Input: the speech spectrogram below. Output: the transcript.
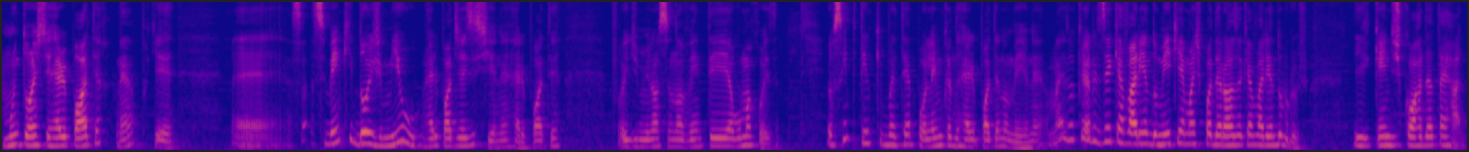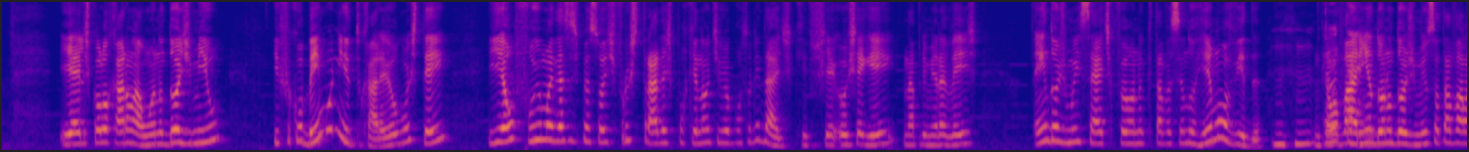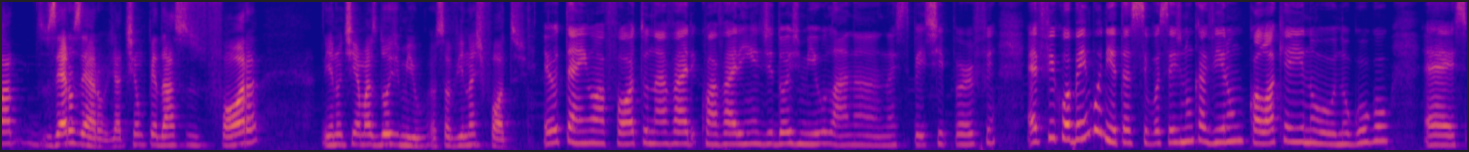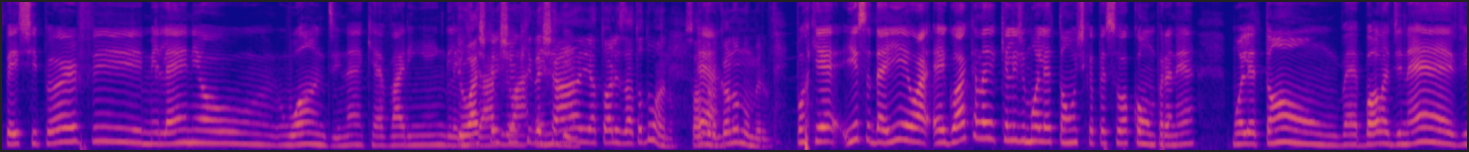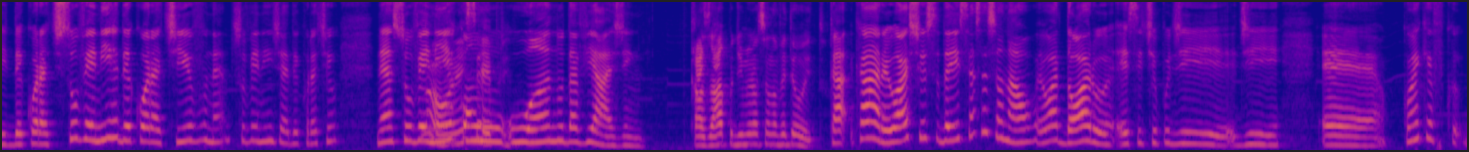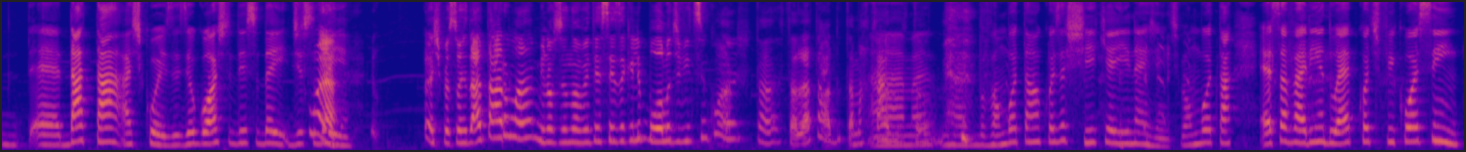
muito antes de Harry Potter, né? Porque, é, se bem que 2000, Harry Potter já existia, né? Harry Potter foi de 1990 e alguma coisa. Eu sempre tenho que manter a polêmica do Harry Potter no meio, né? Mas eu quero dizer que a varinha do Mickey é mais poderosa que a varinha do bruxo. E quem discorda tá errado. E aí eles colocaram lá o ano 2000 e ficou bem bonito, cara. Eu gostei. E eu fui uma dessas pessoas frustradas porque não tive oportunidade. Que eu cheguei na primeira vez em 2007, que foi o ano que estava sendo removida. Uhum, Então a varinha tenho. do ano 2000 só tava lá 00. Já tinha um pedaços fora e não tinha mais 2000. Eu só vi nas fotos. Eu tenho a foto na vari- com a varinha de 2000 lá na, na Spaceship Earth. É, ficou bem bonita. Se vocês nunca viram, coloque aí no, no Google é, Spaceship Earth Millennial Wand, né? Que é a varinha em inglês. eu acho que eles tinham que deixar e atualizar todo ano. Só É. trocando o número. Porque isso daí é igual aquela, aqueles moletons que a pessoa compra, né? Moletom, é, bola de neve, decorativo, souvenir decorativo, né? Souvenir já é decorativo, né? Souvenir nem com o, o ano da viagem. casaco de 1998. Ca- Cara, eu acho isso daí sensacional. Eu adoro esse tipo de. de é, como é que é, é, datar as coisas? Eu gosto disso daí. Disso Ué, daí. As pessoas dataram lá, 1996, aquele bolo de 25 anos. Tá, tá datado, tá marcado. Ah, mas, então. mas vamos botar uma coisa chique aí, né, gente? Vamos botar. Essa varinha do Epcot ficou assim.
